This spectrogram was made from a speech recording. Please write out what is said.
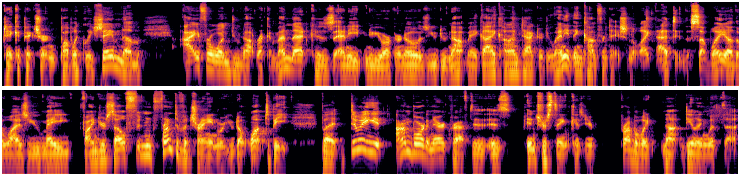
take a picture and publicly shame them. I, for one, do not recommend that because any New Yorker knows you do not make eye contact or do anything confrontational like that in the subway. Otherwise, you may find yourself in front of a train where you don't want to be. But doing it on board an aircraft is, is interesting because you're probably not dealing with the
